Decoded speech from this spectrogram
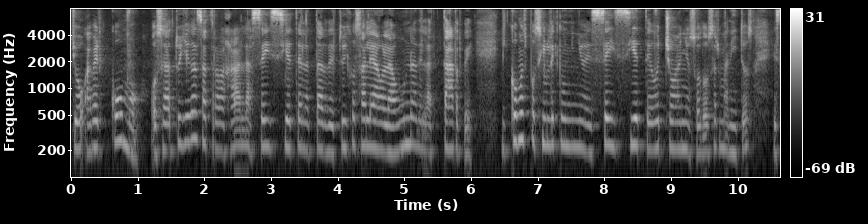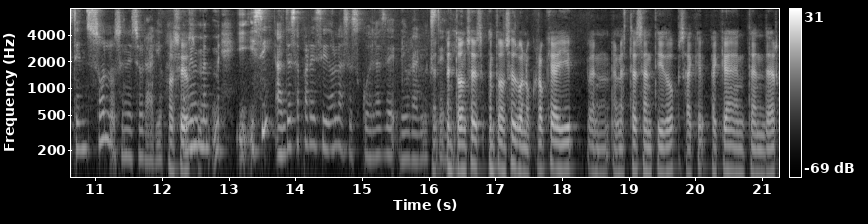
Yo, a ver, ¿cómo? O sea, tú llegas a trabajar a las 6, 7 de la tarde, tu hijo sale a la 1 de la tarde. ¿Y cómo es posible que un niño de 6, 7, 8 años o dos hermanitos estén solos en ese horario. y, sí, han desaparecido las escuelas de, horario extendido. Entonces, entonces, bueno, creo que ahí, en, este sentido, pues hay que, hay que entender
